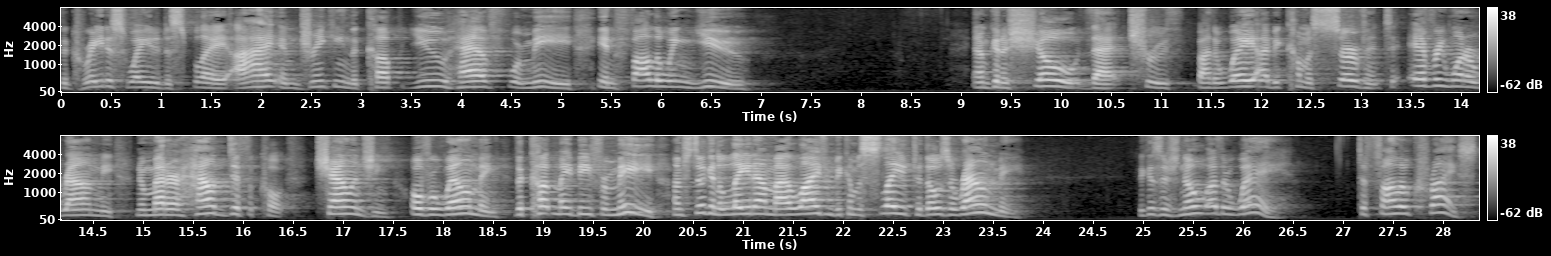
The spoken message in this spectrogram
The greatest way to display, I am drinking the cup you have for me in following you. And I'm going to show that truth by the way I become a servant to everyone around me, no matter how difficult, challenging, overwhelming the cup may be for me, I'm still going to lay down my life and become a slave to those around me. Because there's no other way to follow Christ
